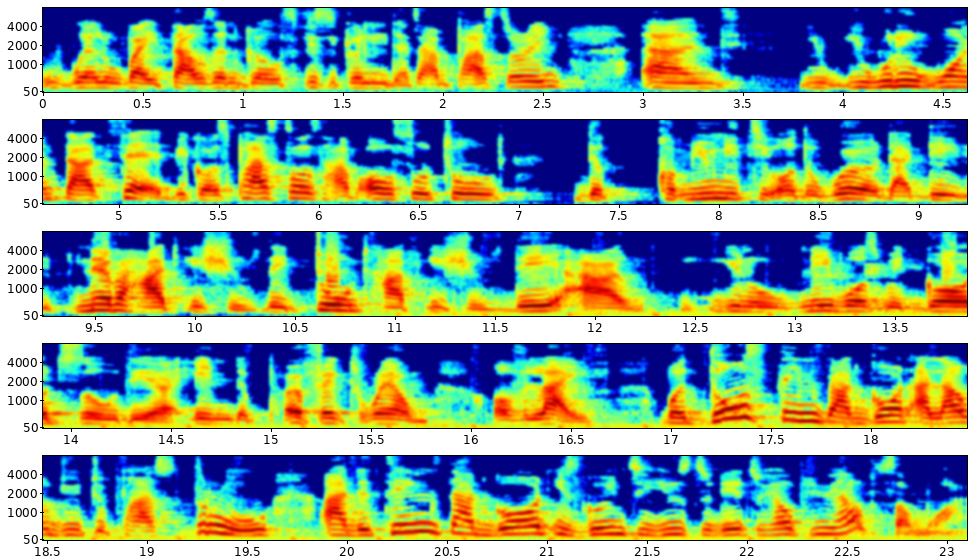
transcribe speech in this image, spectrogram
well over a thousand girls physically that I'm pastoring, and you, you wouldn't want that said because pastors have also told the community or the world that they've never had issues. They don't have issues. They are, you know, neighbors with God, so they are in the perfect realm of life. But those things that God allowed you to pass through are the things that God is going to use today to help you help someone.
